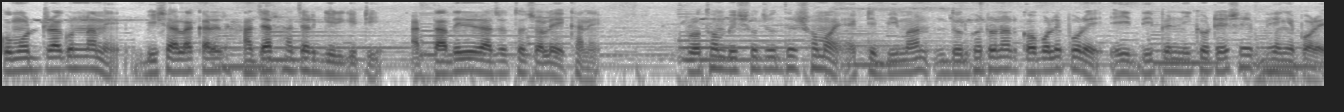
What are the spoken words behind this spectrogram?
কোমোড ড্রাগন নামে বিশাল আকারের হাজার হাজার গিরগিটি, আর তাদেরই রাজত্ব চলে এখানে। প্রথম বিশ্বযুদ্ধের সময় একটি বিমান দুর্ঘটনার কবলে পড়ে এই দ্বীপের নিকটে এসে ভেঙে পড়ে।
